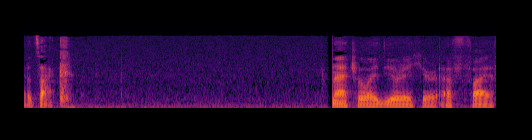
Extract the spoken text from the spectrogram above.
Attack. Natural idea right here, f5,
